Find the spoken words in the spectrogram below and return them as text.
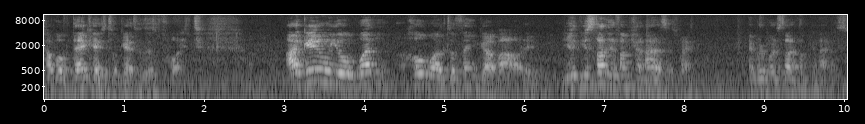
couple of decades to get to this point. I give you one homework to think about it. You, you started function analysis, right? Everybody started function analysis.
